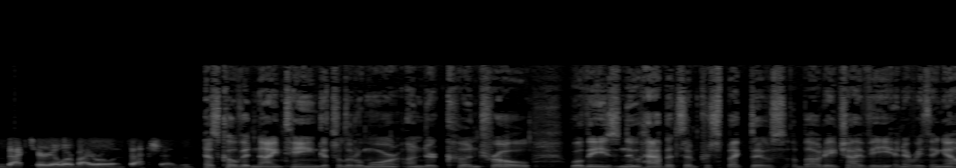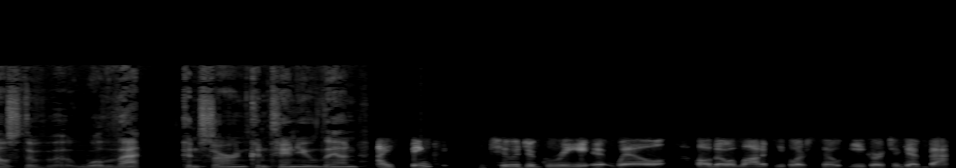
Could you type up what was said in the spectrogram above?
bacterial or viral infections? As COVID 19 gets a little more under control, will these new habits and perspectives about HIV and everything else, the, will that concern continue then? I think to a degree it will, although a lot of people are so eager to get back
